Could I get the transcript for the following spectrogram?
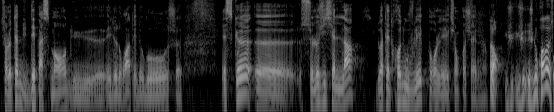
sur le thème du dépassement, euh, et de droite et de gauche. Est-ce que euh, ce logiciel-là doit être renouvelé pour l'élection prochaine Alors, je, ne crois pas.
